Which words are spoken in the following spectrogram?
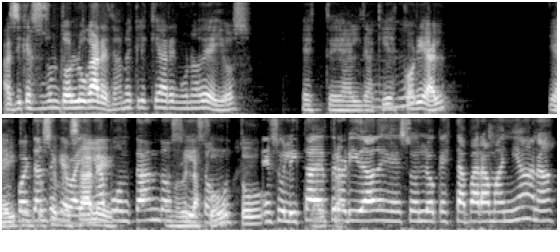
Así que esos son dos lugares. Déjame cliquear en uno de ellos. Este, el de aquí es Escorial. Y es pues, importante que vayan apuntando si son en su lista de prioridades, eso es lo que está para mañana.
